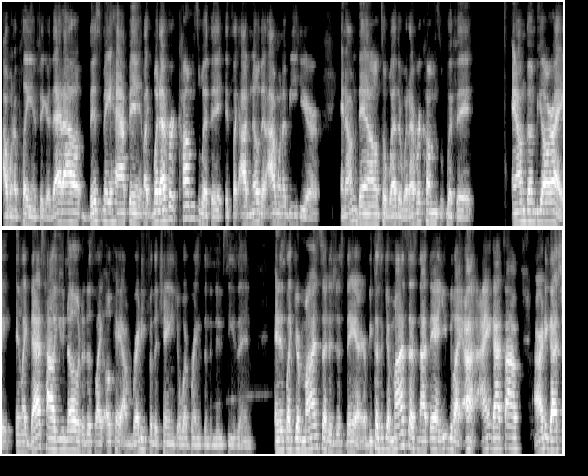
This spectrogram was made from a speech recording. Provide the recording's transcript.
I want to play and figure that out. This may happen, like whatever comes with it. It's like I know that I want to be here and I'm down to weather whatever comes with it and I'm gonna be all right. And like that's how you know that it's like, okay, I'm ready for the change or what brings in the new season. And it's like your mindset is just there because if your mindset's not there, you'd be like, uh, I ain't got time. I already got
